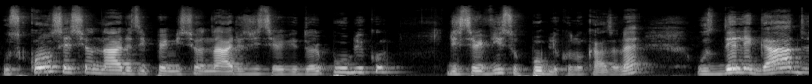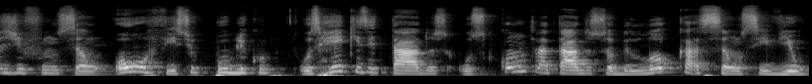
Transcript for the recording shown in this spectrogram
os concessionários e permissionários de servidor público, de serviço público, no caso, né? Os delegados de função ou ofício público, os requisitados, os contratados sob locação civil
